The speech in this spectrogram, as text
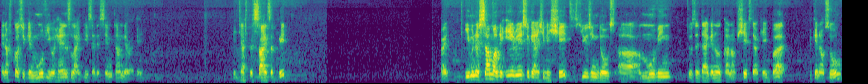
And of course you can move your hands like this at the same time there okay? Adjust the size a bit right? Even though some of the areas you can actually shade using those uh, moving to the diagonal kind of there, okay? But you can also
